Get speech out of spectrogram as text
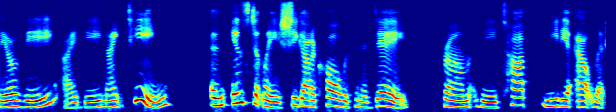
COVID19 and instantly she got a call within a day from the top media outlet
